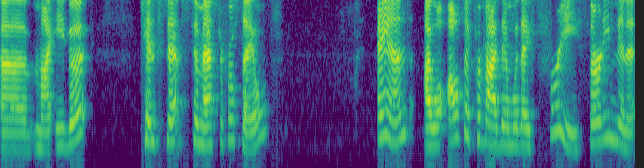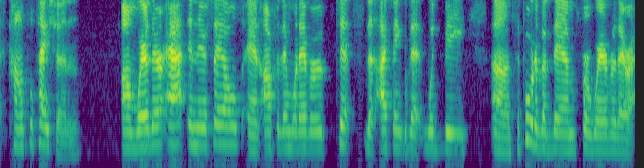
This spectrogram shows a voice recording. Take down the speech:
of my ebook, 10 Steps to Masterful Sales. And I will also provide them with a free 30 minute consultation on where they're at in their sales and offer them whatever tips that I think that would be um, supportive of them for wherever they're at.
